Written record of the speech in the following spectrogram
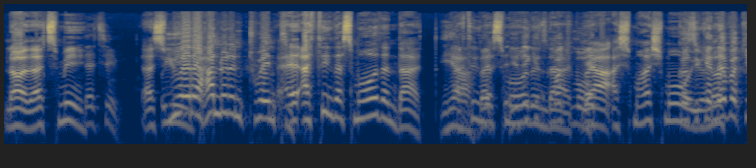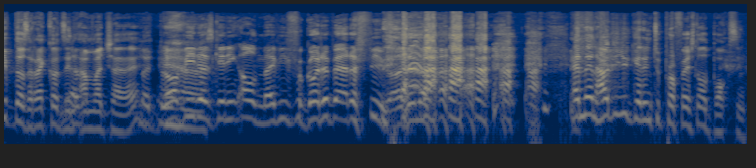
No, that's me. That's him. That's You me. had 120. I, I think that's more than that. Yeah. I think But that's more think than it's much that. more? Yeah, it's much more. Because you, can know? never keep those records in Uh, amateur, eh? But Yeah. Bravida's getting old. Maybe he forgot about a few. I don't know. and then how did you get into professional boxing?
